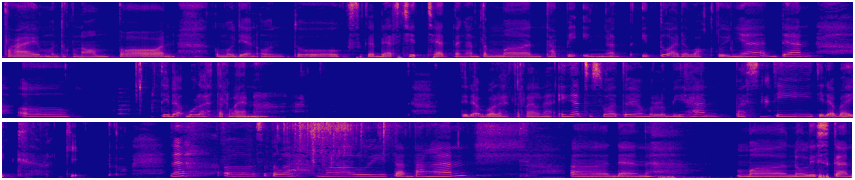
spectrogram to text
time untuk nonton, kemudian untuk sekedar chit chat dengan teman. Tapi ingat itu ada waktunya dan uh, tidak boleh terlena. Tidak boleh terlena. Ingat sesuatu yang berlebihan pasti tidak baik. Gitu. Nah, uh, setelah melalui tantangan uh, dan menuliskan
